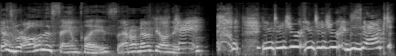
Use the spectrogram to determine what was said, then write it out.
Guys, we're all in the same place. I don't know if y'all knew. Kate, you did your you did your exact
